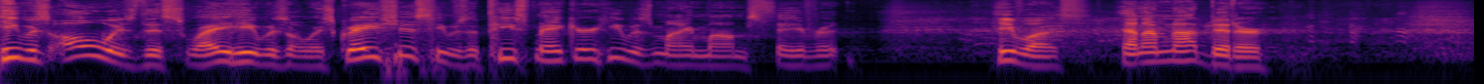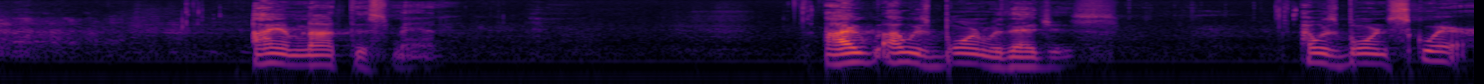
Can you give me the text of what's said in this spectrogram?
He was always this way. He was always gracious. He was a peacemaker. He was my mom's favorite. He was. And I'm not bitter. I am not this man. I, I was born with edges. I was born square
